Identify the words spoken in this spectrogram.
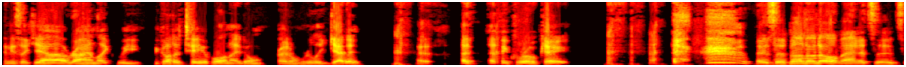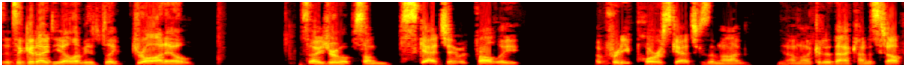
And he's like, yeah, Ryan, like we, we got a table and I don't, I don't really get it. I, I, I think we're okay. I said, no, no, no, man, it's, it's, it's a good idea. Let me just like draw it out. So I drew up some sketch and it was probably a pretty poor sketch because I'm not, I'm not good at that kind of stuff.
